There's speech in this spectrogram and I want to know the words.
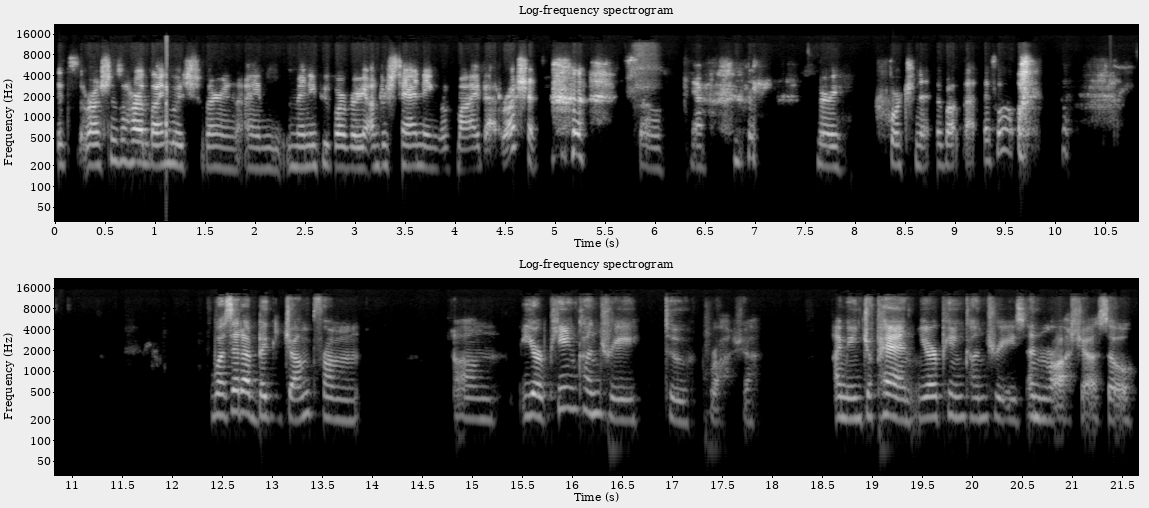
it's Russian's a hard language to learn. I'm many people are very understanding of my bad Russian. so yeah, very fortunate about that as well. was it a big jump from um, European country to Russia? I mean, Japan, European countries, and Russia. So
